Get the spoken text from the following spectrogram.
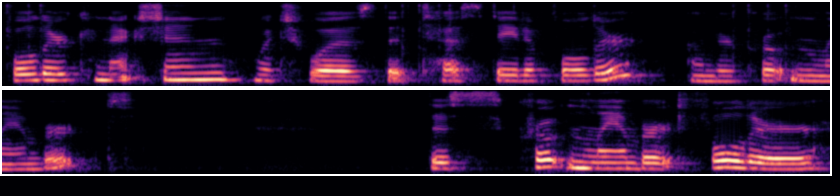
folder connection, which was the test data folder under Croton-Lambert. This Croton-Lambert folder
